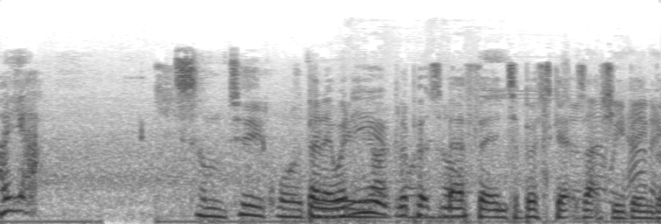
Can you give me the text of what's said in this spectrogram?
Oh, Hiya. Some two quality. Benny, when are you like going to put some effort into Busquets So actually being have it.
